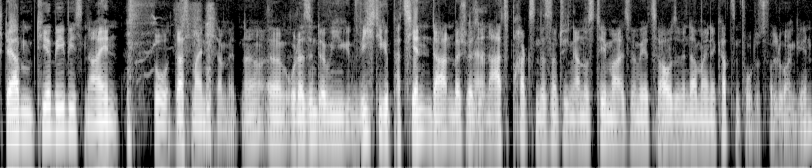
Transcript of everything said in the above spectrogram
Sterben Tierbabys? Nein. So, das meine ich damit. Ne? Äh, oder sind irgendwie wichtige Patientendaten, beispielsweise ja. in Arztpraxen, das ist natürlich ein anderes Thema, als wenn wir jetzt zu Hause, wenn da meine Katzenfotos verloren gehen.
